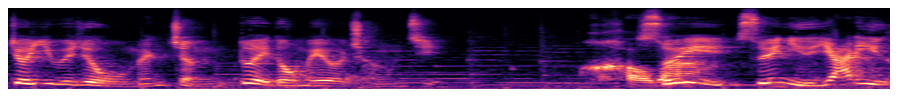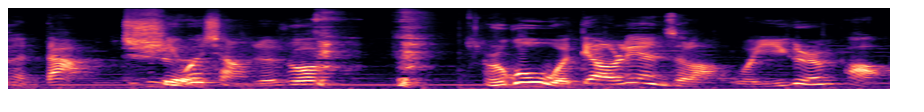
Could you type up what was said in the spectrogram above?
就意味着我们整队都没有成绩，好吧。所以所以你的压力很大，就是是你会想着说，如果我掉链子了，我一个人跑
